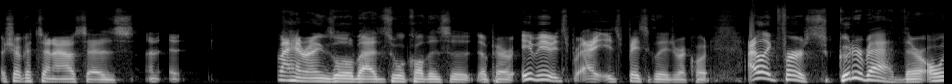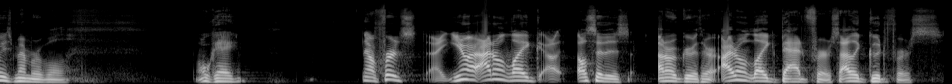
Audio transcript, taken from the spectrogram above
Ahsoka Tano says. Uh, my handwriting is a little bad, so we'll call this a, a pair. It, it's it's basically a direct quote. I like first, good or bad, they're always memorable. Okay. Now, first, you know, I don't like. I'll say this. I don't agree with her. I don't like bad first. I like good first.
